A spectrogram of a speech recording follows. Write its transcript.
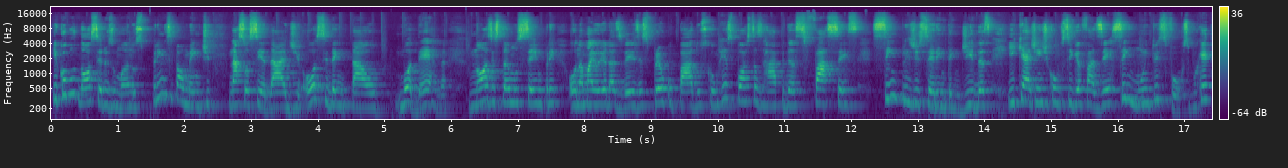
E como nós, seres humanos, principalmente na sociedade ocidental moderna, nós estamos sempre, ou na maioria das vezes, preocupados com respostas rápidas, fáceis, simples de serem entendidas e que a gente consiga fazer sem muito esforço. Porque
